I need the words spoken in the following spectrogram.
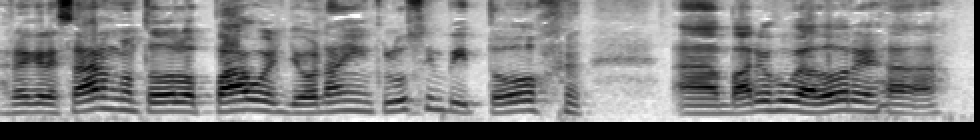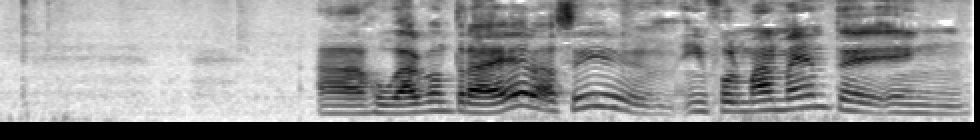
regresaron con todos los power Jordan incluso invitó a varios jugadores a a jugar contra él así informalmente en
